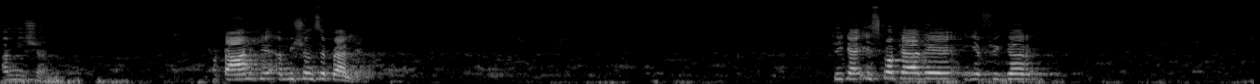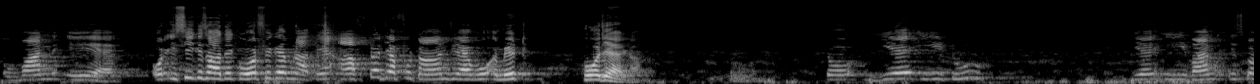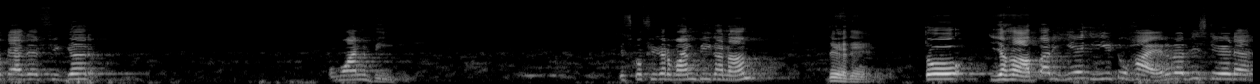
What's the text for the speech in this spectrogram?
एमिशन फोटान के एमिशन से पहले। ठीक है, इसको कह दे, ये फिगर वन ए है। और इसी के साथ एक और फिगर बनाते हैं। आफ्टर जब फोटान जो है वो अमिट हो जाएगा तो ये ई e टू ये ई e वन इसको कह दे फिगर वन बी। इसको फिगर वन बी का नाम दे दें। तो यहाँ पर ये E two higher energy state है।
